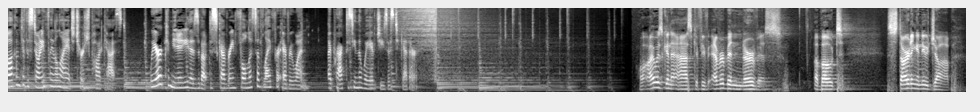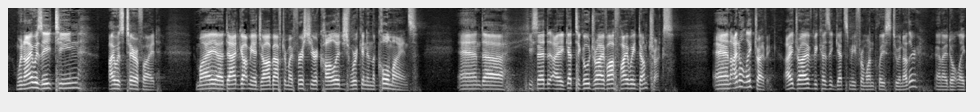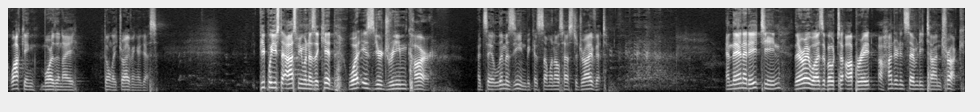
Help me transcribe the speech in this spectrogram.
Welcome to the Stony Plain Alliance Church podcast. We are a community that is about discovering fullness of life for everyone by practicing the way of Jesus together. Well, I was going to ask if you've ever been nervous about starting a new job. When I was 18, I was terrified. My uh, dad got me a job after my first year of college working in the coal mines. And uh, he said I get to go drive off highway dump trucks. And I don't like driving. I drive because it gets me from one place to another, and I don't like walking more than I don't like driving, I guess. People used to ask me when I was a kid, What is your dream car? I'd say a limousine because someone else has to drive it. and then at 18, there I was about to operate a 170 ton truck.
